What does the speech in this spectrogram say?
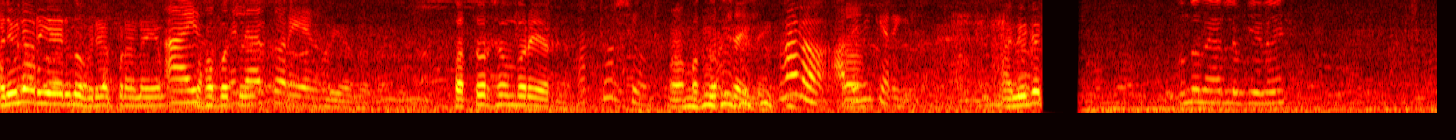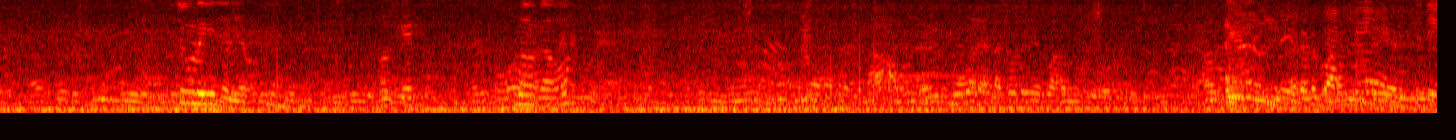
അനുവിനെ അറിയായിരുന്നു ഇവരെ പ്രണയം? മുഹബത്ത്? എല്ലാവർക്കും അറിയായിരുന്നു. അറിയായിരുന്നു പത്ത് വർഷം മുമ്പ് അറിയായിരുന്നു പത്ത് വർഷവും ആ പത്ത് വർഷമായില്ലേ? ആണോ? അതെനിക്കറിയില്ല. അനുവിന്റെ ഒന്ന് നേരെ ലുക്ക് ചെയ്തേ ഇച്ചിരി ശരിയാവും ഓക്കെ നോക്കാമോ എനിക്ക്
